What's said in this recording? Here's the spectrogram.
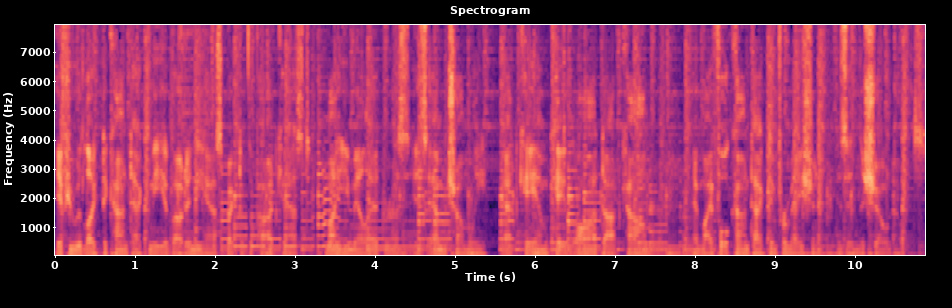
If you would like to contact me about any aspect of the podcast, my email address is mchumley at kmklaw.com, and my full contact information is in the show notes.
